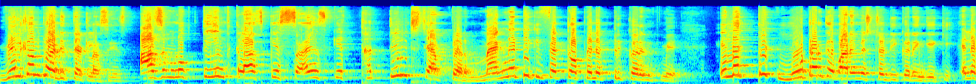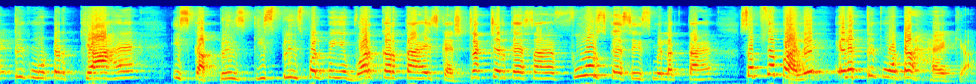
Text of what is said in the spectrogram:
वेलकम टू आदित्य क्लासेस आज हम लोग टेंथ क्लास के साइंस के thirteen chapter magnetic effect of electric current में इलेक्ट्रिक मोटर के बारे में स्टडी करेंगे कि इलेक्ट्रिक मोटर क्या है, इसका प्रिंस किस प्रिंसिपल पे ये वर्क करता है, इसका स्ट्रक्चर कैसा है फोर्स कैसे इसमें लगता है। सबसे पहले इलेक्ट्रिक मोटर है क्या?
